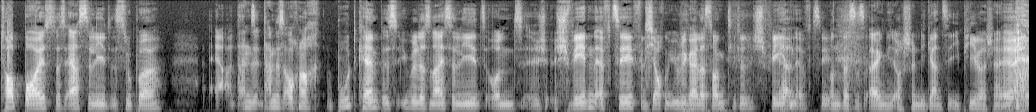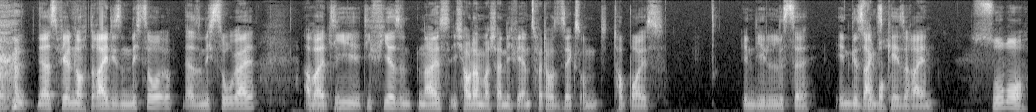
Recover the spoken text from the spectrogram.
Top Boys, das erste Lied ist super. Ja, dann, dann ist auch noch Bootcamp ist übel das nice Lied und Schweden FC finde ich auch ein übel geiler Songtitel. Schweden ja, FC. Und das ist eigentlich auch schon die ganze EP wahrscheinlich, ja. oder? ja, es fehlen noch drei, die sind nicht so, also nicht so geil. Aber ah, okay. die, die vier sind nice. Ich hau dann wahrscheinlich WM 2006 und Top Boys in die Liste, in Gesangskäse rein. Super.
